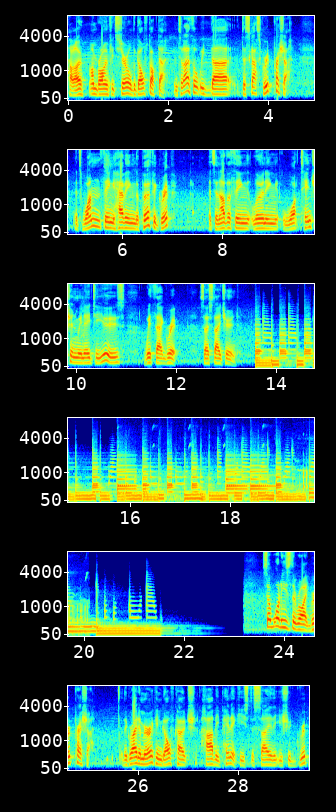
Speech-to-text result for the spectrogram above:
Hello, I'm Brian Fitzgerald, the Golf Doctor, and today I thought we'd uh, discuss grip pressure. It's one thing having the perfect grip, it's another thing learning what tension we need to use with that grip. So stay tuned. So what is the right grip pressure? The great American golf coach Harvey Penick used to say that you should grip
